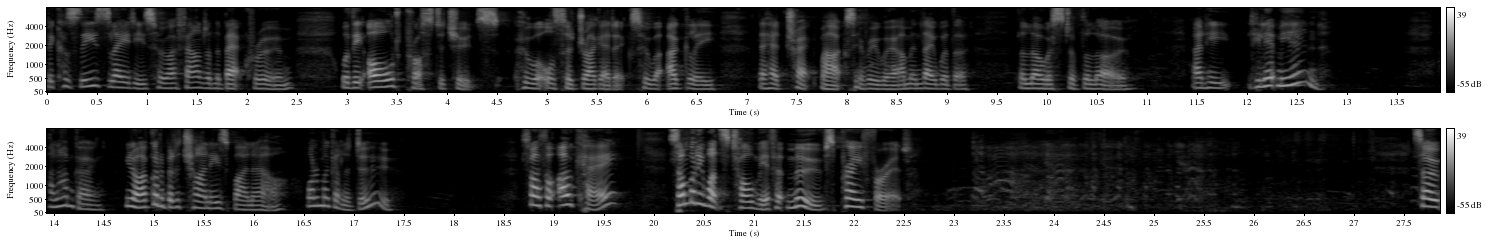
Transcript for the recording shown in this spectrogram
because these ladies who I found in the back room were the old prostitutes who were also drug addicts, who were ugly. They had track marks everywhere. I mean, they were the, the lowest of the low. And he, he let me in. And I'm going, you know, I've got a bit of Chinese by now. What am I going to do? So I thought, okay, Somebody once told me if it moves, pray for it. So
